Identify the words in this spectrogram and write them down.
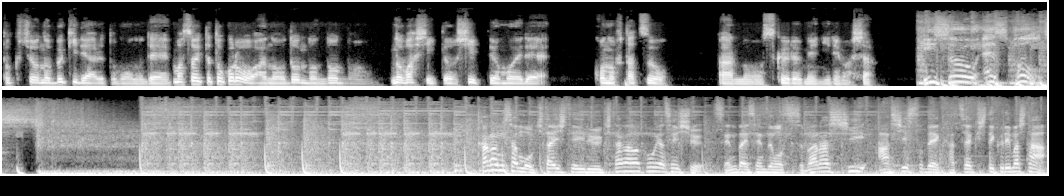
特徴の武器であると思うので、まあそういったところをあの、どんどんどんどん伸ばしていってほしいっていう思いで、この二つを、あの、スクール名に入れました。鏡さんも期待している北川光也選手。仙台戦でも素晴らしいアシストで活躍してくれました。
